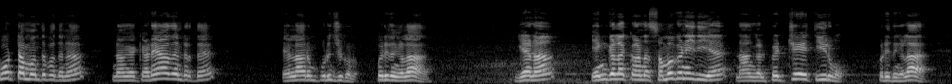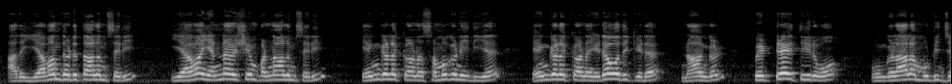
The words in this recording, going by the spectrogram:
கூட்டம் வந்து பார்த்தீங்கன்னா நாங்கள் கிடையாதுன்றத எல்லாரும் புரிஞ்சுக்கணும். புரியுதுங்களா? ஏன்னா எங்களுக்கான சமூக நீதியை நாங்கள் பெற்றே தீர்வோம். புரியுதுங்களா? அது எவன் தடுத்தாலும் சரி எவன் என்ன விஷயம் பண்ணாலும் சரி எங்களுக்கான சமூக நீதியை எங்களுக்கான இடஒதுக்கீடை நாங்கள் பெற்றே தீர்வோம். உங்களால் முடிஞ்ச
